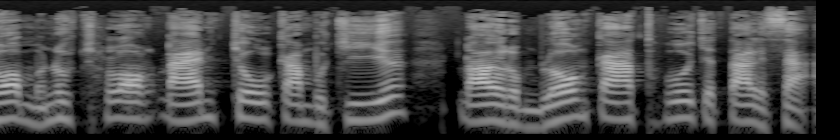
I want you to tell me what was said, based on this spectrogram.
នាំមនុស្សឆ្លងដែនចូលកម្ពុជា ដោយរំលងការធ្វើចតាលិស័ក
